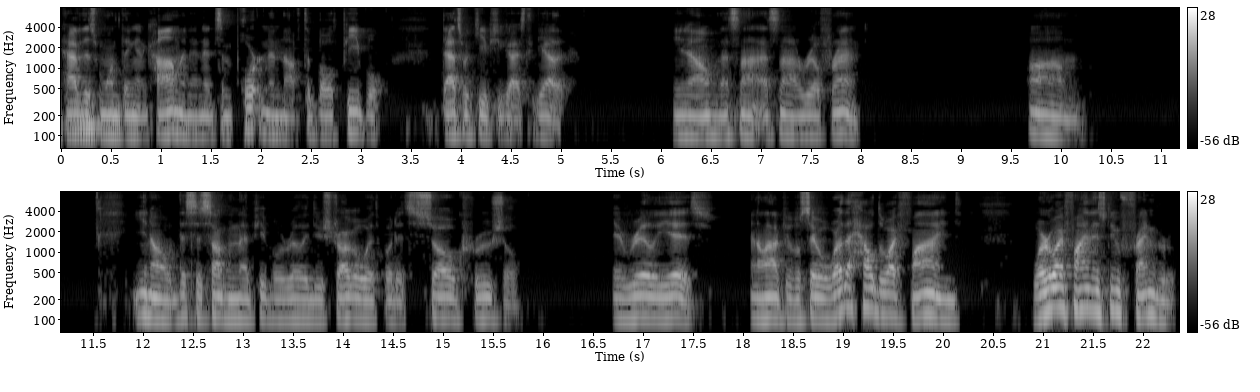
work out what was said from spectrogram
have this one thing in common, and it's important enough to both people. That's what keeps you guys together. You know, that's not that's not a real friend. Um, you know, this is something that people really do struggle with, but it's so crucial. It really is. And a lot of people say, "Well, where the hell do I find where do I find this new friend group?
